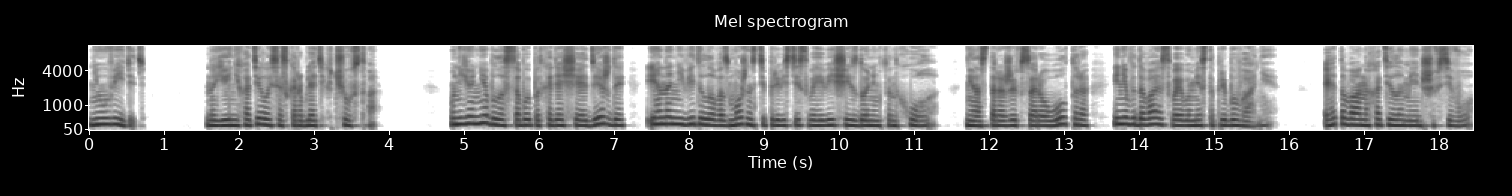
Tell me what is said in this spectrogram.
не увидеть, но ей не хотелось оскорблять их чувства. У нее не было с собой подходящей одежды, и она не видела возможности привезти свои вещи из Донингтон-холла, не насторожив сэра Уолтера и не выдавая своего места пребывания. Этого она хотела меньше всего.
